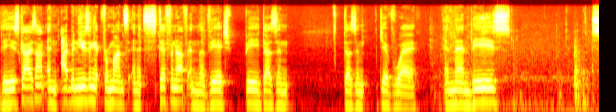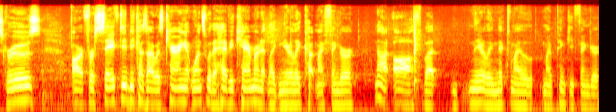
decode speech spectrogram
these guys on, and I've been using it for months, and it's stiff enough, and the VHB doesn't doesn't give way. And then these screws are for safety because I was carrying it once with a heavy camera, and it like nearly cut my finger, not off, but nearly nicked my my pinky finger.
